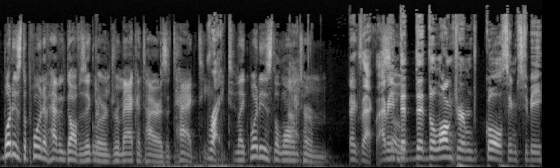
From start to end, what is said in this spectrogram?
what is the point of having Dolph Ziggler and Drew McIntyre as a tag team? Right. Like, what is the long term? Exactly. I mean, So- the the, the long term goal seems to be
